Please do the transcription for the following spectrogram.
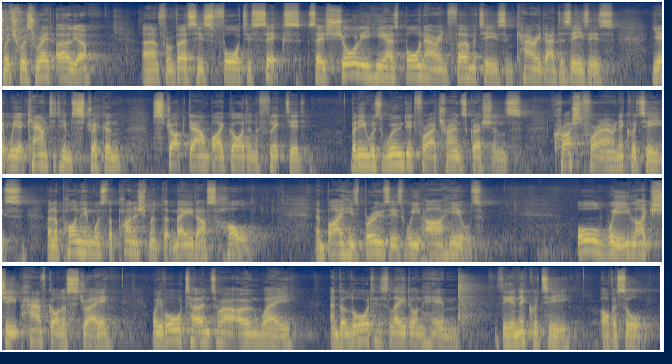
Which was read earlier um, from verses 4 to 6. says, Surely he has borne our infirmities and carried our diseases, yet we accounted him stricken, struck down by God and afflicted. But he was wounded for our transgressions, crushed for our iniquities, and upon him was the punishment that made us whole. And by his bruises we are healed. All we, like sheep, have gone astray. We've all turned to our own way, and the Lord has laid on him the iniquity of us all.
